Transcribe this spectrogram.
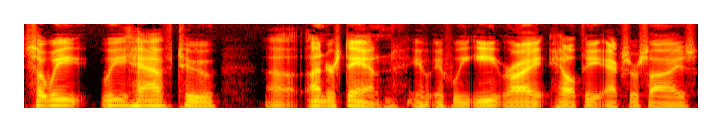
so we we have to uh, understand if, if we eat right, healthy, exercise,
